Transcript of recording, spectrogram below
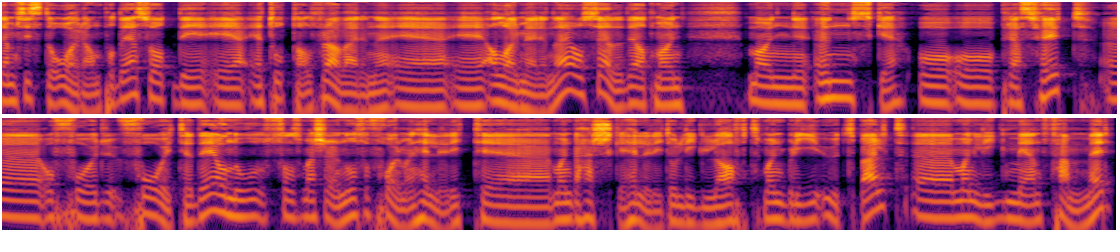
de siste årene på det, så at det er, er totalt fraværende er, er alarmerende. Og så er det det at man, man ønsker å, å presse høyt, eh, og får, får ikke til det. Og nå, sånn som jeg ser det nå, så får man heller ikke til Man behersker heller ikke å ligge lavt. Man blir utspilt. eh, man ligger med en femmer,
